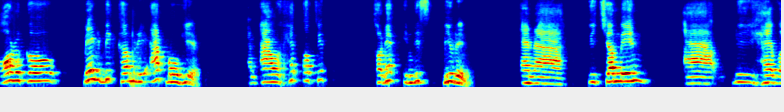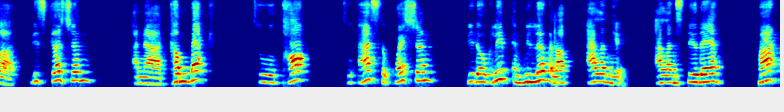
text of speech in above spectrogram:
Oracle, many big company, Apple here, and our head office connect in this building. And uh, we jump in, uh, we have a discussion and uh, come back to talk, to ask the question, video clip, and we learn a lot. Alan here, Alan still there, Mark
